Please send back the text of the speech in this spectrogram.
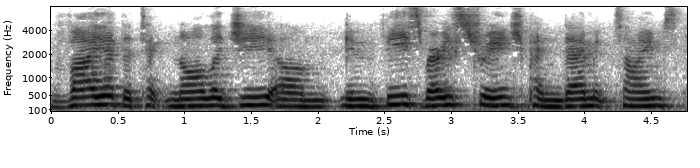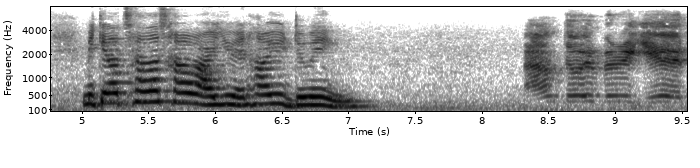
via the technology um, in these very strange pandemic times. Miguel, tell us how are you and how are you doing? I'm doing very good.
